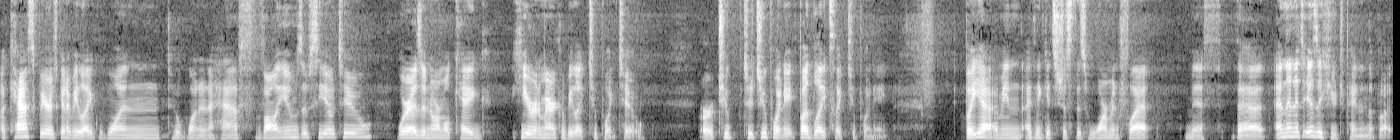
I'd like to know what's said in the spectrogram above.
A cask beer is going to be like one to one and a half volumes of CO2, whereas a normal keg here in America would be like 2.2 or 2 to 2.8. Bud Light's like 2.8 but yeah, I mean, I think it's just this warm and flat myth that, and then it is a huge pain in the butt.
